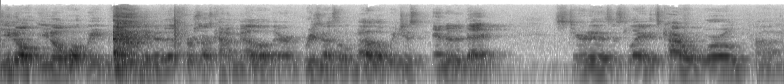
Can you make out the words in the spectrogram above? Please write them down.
You know, you know what we we get into that. First, I was kind of mellow there. The reason I was a little mellow, we just ended the day. It's, here it is. It's late. It's Chiro World. Um,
